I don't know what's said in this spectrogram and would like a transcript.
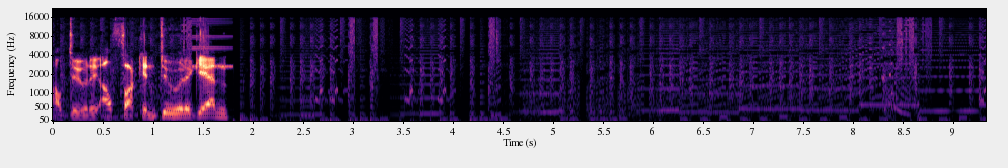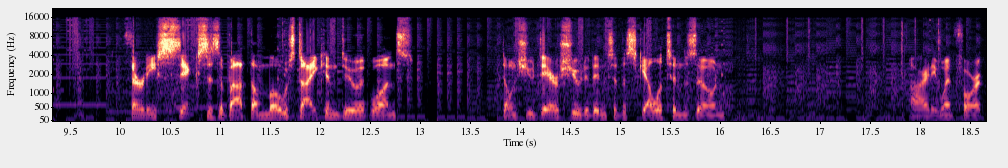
I'll do it. I'll fucking do it again. Thirty-six is about the most I can do at once. Don't you dare shoot it into the skeleton zone. Alright, he went for it.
